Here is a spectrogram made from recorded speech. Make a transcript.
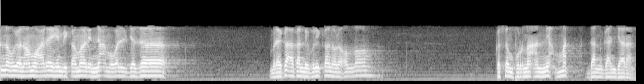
annahu yan'amu 'alaihim bikamalin ni'am wal jazaa. Mereka akan diberikan oleh Allah kesempurnaan nikmat dan ganjaran.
